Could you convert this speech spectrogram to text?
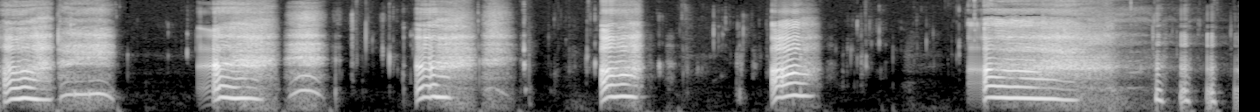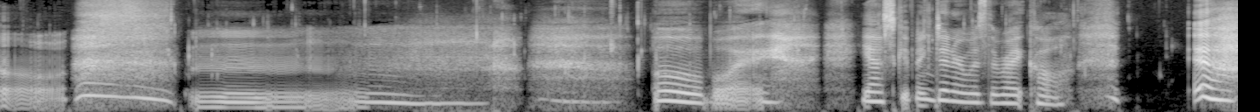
Ah. Uh, uh, uh, uh, uh. mm. Oh boy. Yeah, skipping dinner was the right call.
